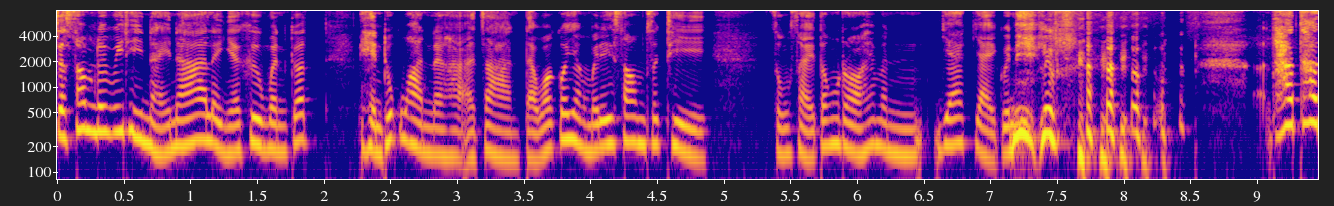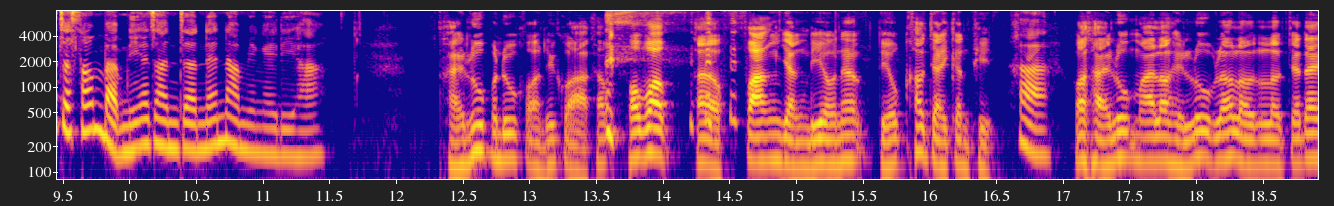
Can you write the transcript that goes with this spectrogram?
จะซ่อมด้วยวิธีไหนนะอะไรเงี้ยคือมันก็เห็นทุกวันนะคะอาจารย์ แต่ว่าก็ยังไม่ได้ซ่อมสักทีสงสัยต้องรอให้มันแยกใหญ่กว่านี้หรือเปล่าถ้าถ้าจะซ่อมแบบนี้อาจารย์จะแนะนํำยังไงดีคะ ถ่ายรูปมาดูก่อนดีกว่าครับ เพราะว่าฟังอย่างเดียวนะ เดี๋ยวเข้าใจกันผิดค่ะพอถ่ายรูปมาเราเห็นรูปแล้วเราเราจะได้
